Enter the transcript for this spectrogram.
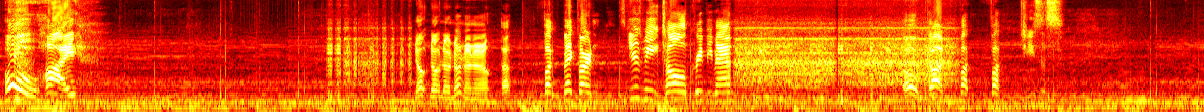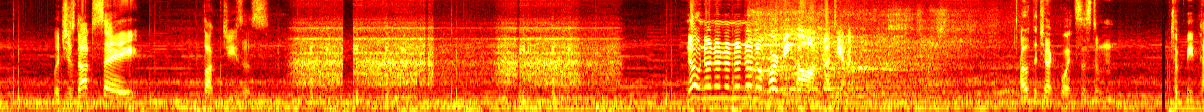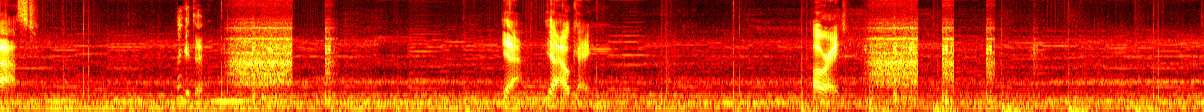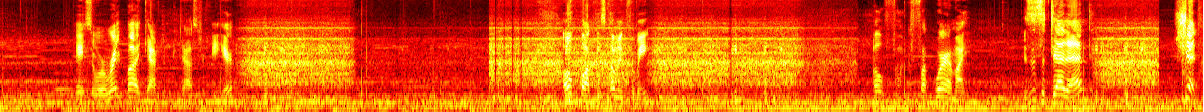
Oh, hi! No, no, no, no, no, no, no. Uh, fuck, beg pardon. Excuse me, tall, creepy man. Oh, God. Fuck, fuck, Jesus. Which is not to say, fuck Jesus. No, no, no, no, no, no, no, pardon me. Oh, god damn it. Hope the checkpoint system took me past. I think it did. Yeah. Yeah, okay. Alright. Okay, so we're right by Captain Catastrophe here. Oh fuck, he's coming for me. Oh fuck, fuck, where am I? Is this a dead end? Shit!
